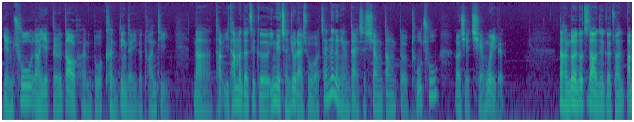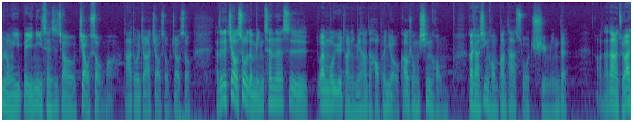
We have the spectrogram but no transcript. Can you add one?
演出，然后也得到很多肯定的一个团体。那他以他们的这个音乐成就来说，在那个年代是相当的突出而且前卫的。那很多人都知道，这个专坂本龙一被昵称是叫教授啊，大家都会叫他教授教授。那这个教授的名称呢，是 YMO 乐团里面他的好朋友高雄信宏高桥信宏帮他所取名的啊。那当然主要。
